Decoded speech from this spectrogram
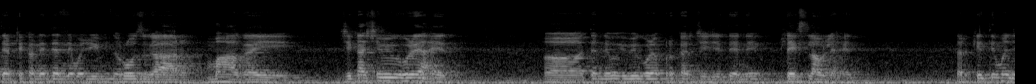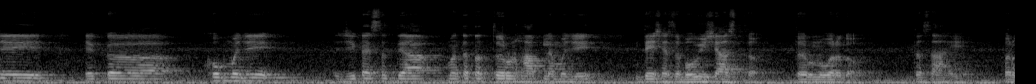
त्या ठिकाणी त्यांनी म्हणजे रोजगार महागाई जे काही असे वेगवेगळे आहेत त्यांनी वेगवेगळ्या प्रकारचे जे त्यांनी फ्लेक्स लावले आहेत. तर किती म्हणजे एक खूप म्हणजे जे काय सध्या म्हणतात ना तरुण हा आपल्या म्हणजे देशाचं भविष्य असतं तरुण वर्ग. तसं आहे. पण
